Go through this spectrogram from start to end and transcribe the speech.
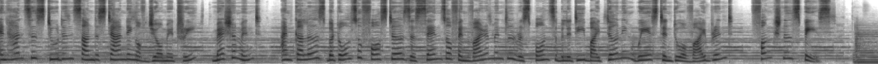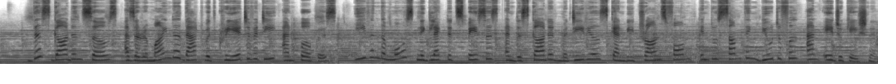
enhances students' understanding of geometry, measurement, and colors but also fosters a sense of environmental responsibility by turning waste into a vibrant, functional space. This garden serves as a reminder that with creativity and purpose, even the most neglected spaces and discarded materials can be transformed into something beautiful and educational.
